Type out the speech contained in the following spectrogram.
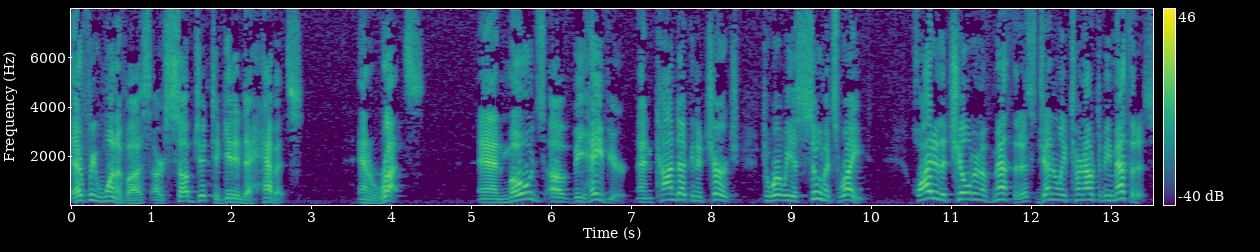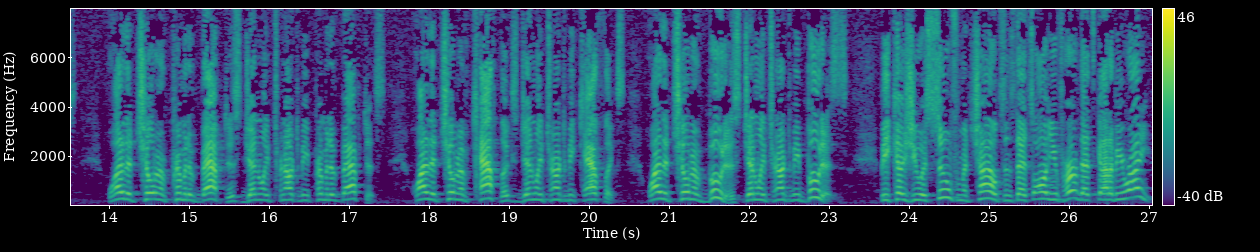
every one of us are subject to get into habits and ruts and modes of behavior and conduct in a church to where we assume it's right. Why do the children of Methodists generally turn out to be Methodists? Why do the children of primitive Baptists generally turn out to be primitive Baptists? Why do the children of Catholics generally turn out to be Catholics? Why do the children of Buddhists generally turn out to be Buddhists? Because you assume from a child, since that's all you've heard, that's got to be right.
